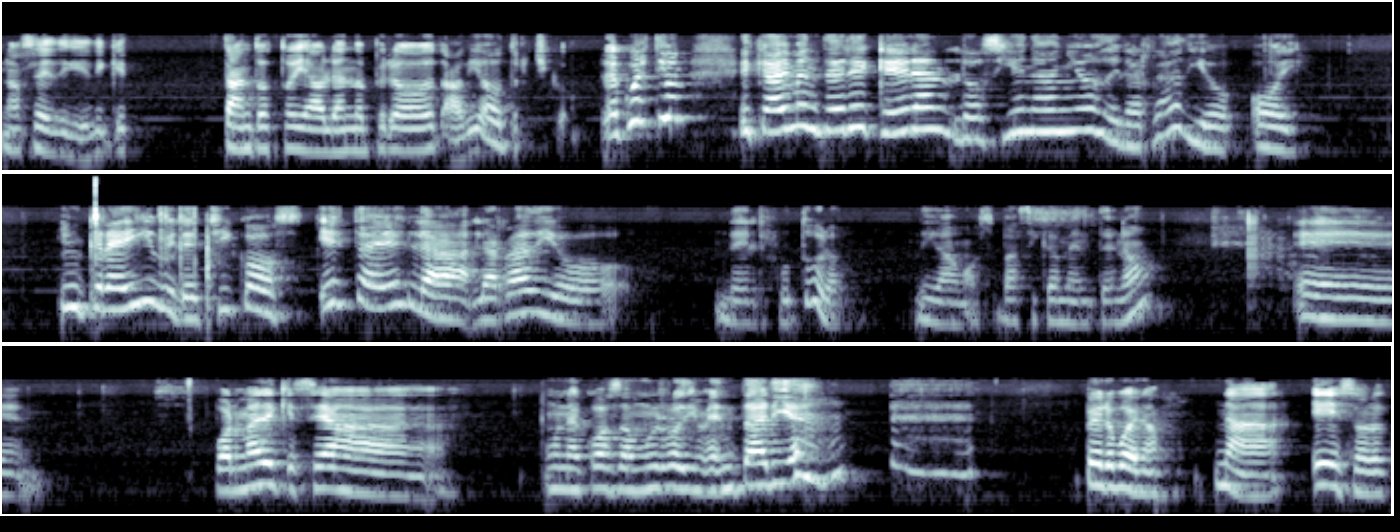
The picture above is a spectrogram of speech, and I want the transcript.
no sé de, de qué tanto estoy hablando, pero había otro chico. La cuestión es que ahí me enteré que eran los 100 años de la radio hoy. Increíble, chicos. Esta es la, radio del futuro, digamos, básicamente, ¿no? Eh, por más de que sea una cosa muy rudimentaria. Pero bueno, nada, eso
